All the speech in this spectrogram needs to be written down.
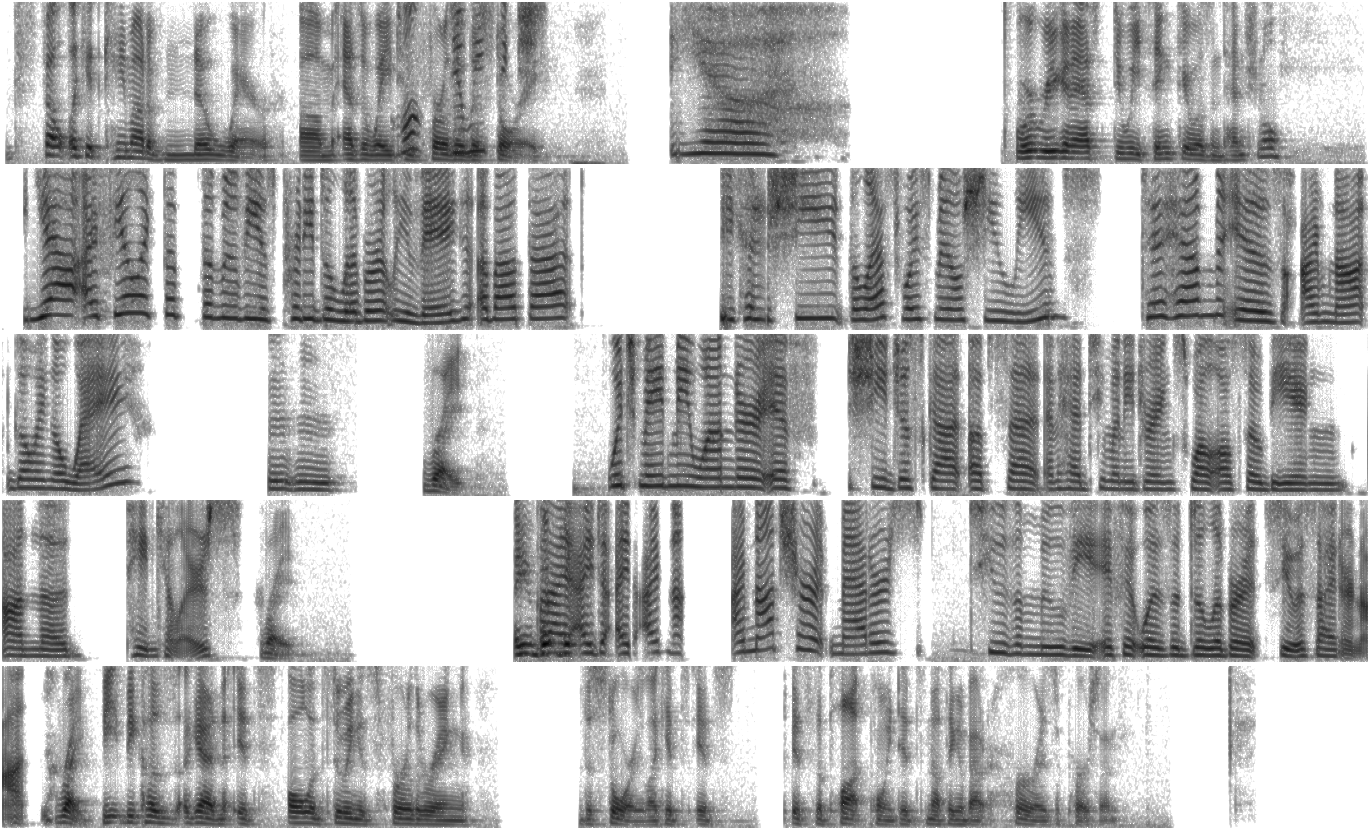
felt like it came out of nowhere um as a way to Well, further the story. think sh- Yeah. Were, were you gonna ask? Do we think it was intentional? Yeah, I feel like the the movie is pretty deliberately vague about that because she the last voicemail she leaves to him is I'm not going away, Mm-hmm. Right. which made me wonder if she just got upset and had too many drinks while also being on the painkillers. Right. But I- But, I, I, d- I I'm not I'm not sure it matters to the movie if it was a deliberate suicide or not. Right, be, because again, it's all it's doing is furthering the story. Like it's it's it's the plot point. It's nothing about her as a person.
